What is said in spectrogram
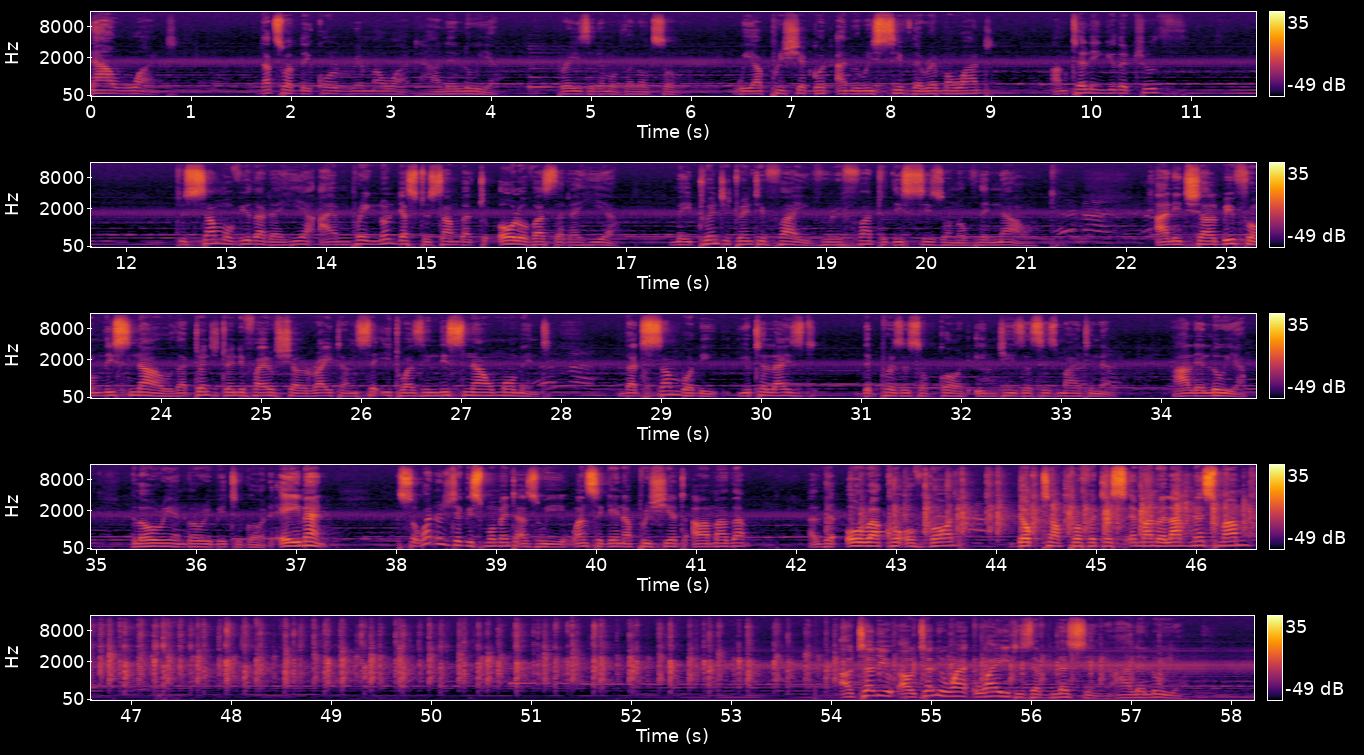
now word. That's what they call Rhema word. Hallelujah. Praise the name of the Lord. So we appreciate God and we receive the Rhema word. I'm telling you the truth. To some of you that are here, I am praying not just to some, but to all of us that are here. May 2025 refer to this season of the now. And it shall be from this now that 2025 shall write and say, It was in this now moment that somebody utilized the presence of God in Jesus' mighty name. Hallelujah. Glory and glory be to God. Amen. So, why don't you take this moment as we once again appreciate our mother, uh, the oracle of God, Dr. Prophetess Emmanuel Agnes, ma'am. I'll tell you, I'll tell you why, why it is a blessing. Hallelujah.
